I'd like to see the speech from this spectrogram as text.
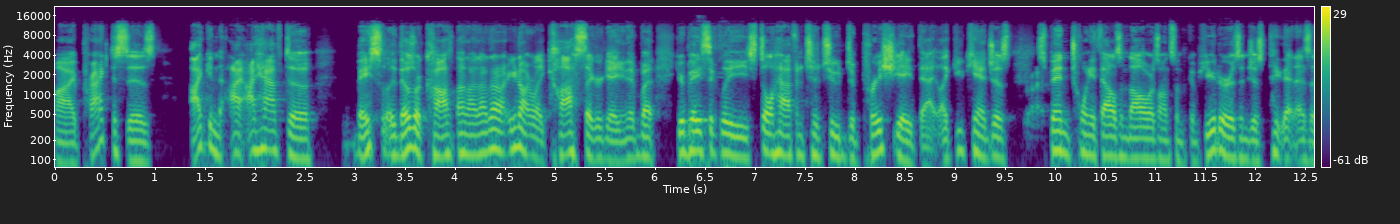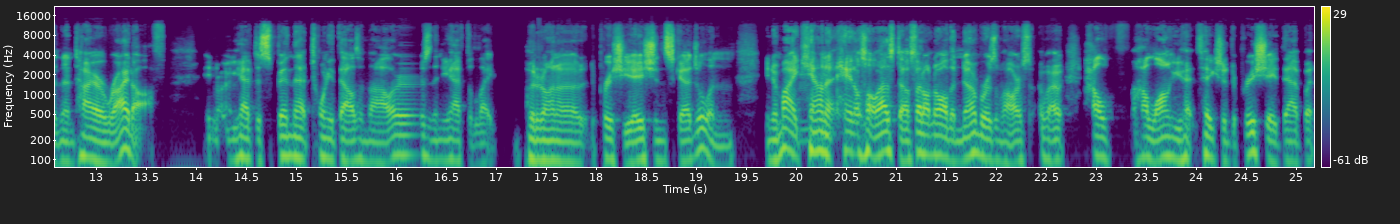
my practices I can I, I have to basically those are cost you're not really cost segregating it but you're basically still having to, to depreciate that like you can't just right. spend $20000 on some computers and just take that as an entire write-off you, know, you have to spend that $20000 and then you have to like put it on a depreciation schedule and you know my mm-hmm. accountant handles all that stuff so i don't know all the numbers of about how how long you takes to depreciate that but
